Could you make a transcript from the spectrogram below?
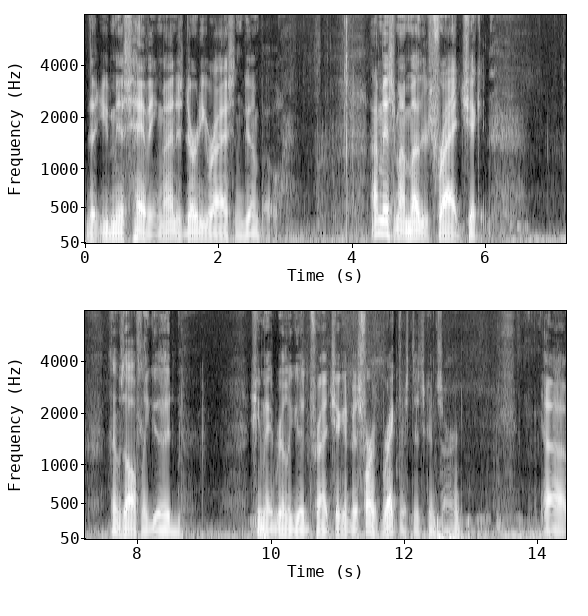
that you miss having? Mine is dirty rice and gumbo. I miss my mother's fried chicken. That was awfully good. She made really good fried chicken. But as far as breakfast is concerned, uh,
